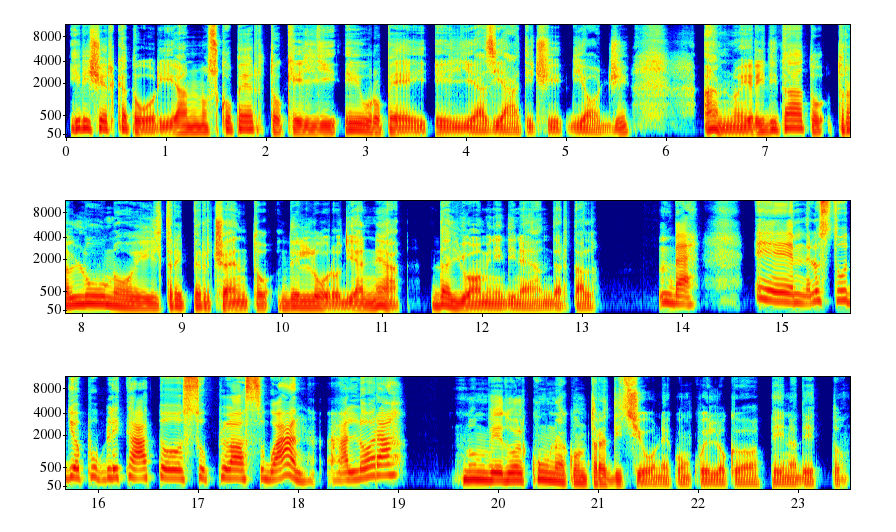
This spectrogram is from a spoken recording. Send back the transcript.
i ricercatori hanno scoperto che gli europei e gli asiatici di oggi hanno ereditato tra l'1 e il 3% del loro DNA dagli uomini di Neanderthal. Beh, e lo studio pubblicato su PLOS ONE, allora? Non vedo alcuna contraddizione con quello che ho appena detto.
